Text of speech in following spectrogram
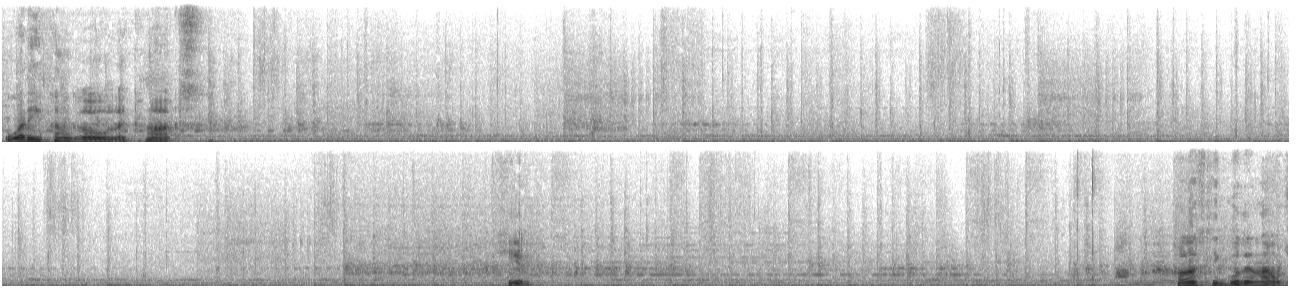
Where you can go, like Max? Here. Honestly, good enough.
